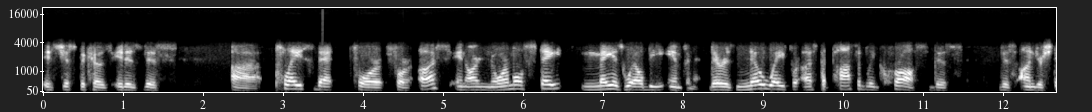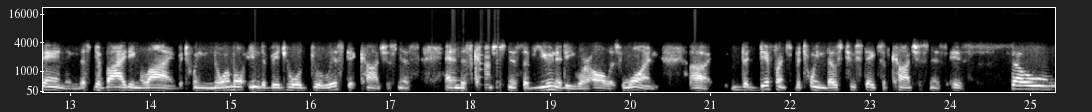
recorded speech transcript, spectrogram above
is just because it is this uh, place that for for us in our normal state may as well be infinite. There is no way for us to possibly cross this this understanding, this dividing line between normal individual dualistic consciousness and this consciousness of unity where all is one. Uh, the difference between those two states of consciousness is so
